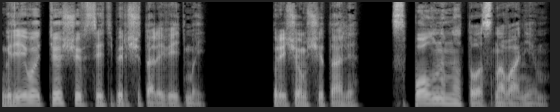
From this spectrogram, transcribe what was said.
где его тещу все теперь считали ведьмой. Причем считали с полным на то основанием.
